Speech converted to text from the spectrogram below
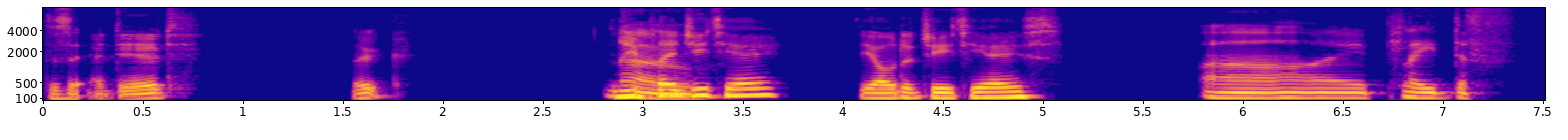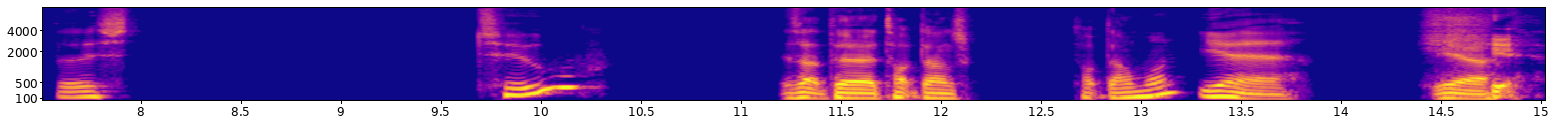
Does it? I it, did. Luke? Did you play GTA? The older GTAs? I played the first two. Is that the top down top down one? Yeah. Yeah. yeah.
